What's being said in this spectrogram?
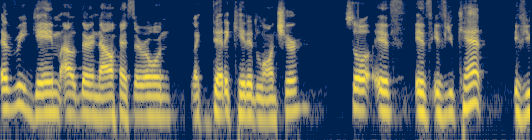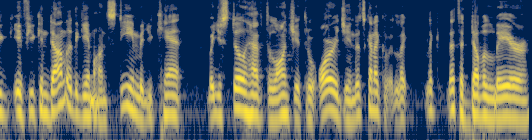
every game out there now has their own like dedicated launcher so if if if you can't if you if you can download the game on Steam but you can't but you still have to launch it through Origin, that's kind of like like that's a double layer.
